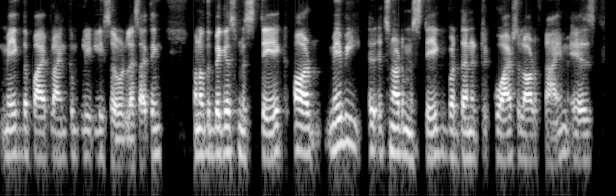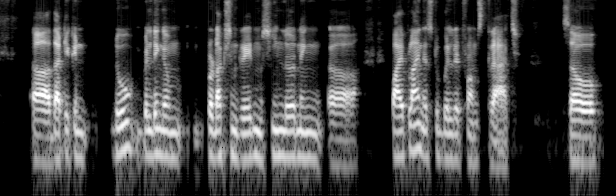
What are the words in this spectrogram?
make the pipeline completely serverless. I think one of the biggest mistake, or maybe it's not a mistake, but then it requires a lot of time, is uh, that you can do building a production grade machine learning uh, pipeline is to build it from scratch. So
